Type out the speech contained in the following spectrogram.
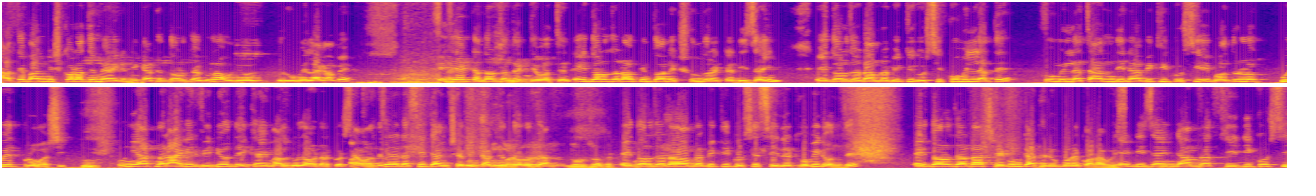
হাতে বার্নিশ করা যে মেহগিনি কাঠের দরজাগুলো উনি রুমে লাগাবে। এই যে একটা দরজা দেখতে পাচ্ছেন এই দরজাটাও কিন্তু অনেক সুন্দর একটা ডিজাইন এই দরজাটা আমরা বিক্রি করছি কুমিল্লাতে। কুমিল্লা চান্দিনা বিক্রি করছি এই ভদ্রলোক কুয়েত প্রবাসী। উনি আপনার আগের ভিডিও দেখে এই মালগুলো অর্ডার করছে আচ্ছা। আমাদের। এটা সিটাং সেগুন কাঠের দরজা। দরজা এই দরজাটাও আমরা বিক্রি করছি সিলেট হবিগঞ্জে। এই দরজাটা সেগুন কাঠের উপরে করা হয়েছে। এই ডিজাইনটা আমরা থ্রি করছি।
